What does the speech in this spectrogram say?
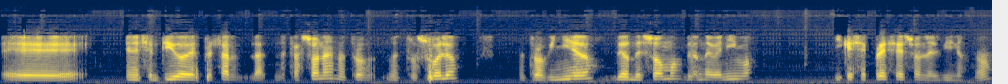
eh, en el sentido de expresar la, nuestras zonas, nuestros nuestros suelos, nuestros viñedos, de dónde somos, de dónde venimos, y que se exprese eso en el vino, ¿no?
